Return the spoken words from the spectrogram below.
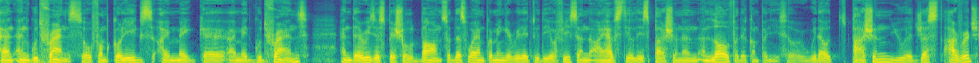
and, and good friends. So from colleagues, I make uh, I made good friends and there is a special bond. So that's why I'm coming every day to the office, and I have still this passion and, and love for the company. So without passion, you are just average,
